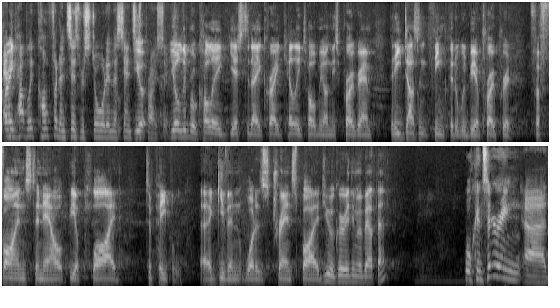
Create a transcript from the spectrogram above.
Craig- and public confidence is restored in the census Your, process. your Liberal colleague yesterday, Craig Kelly, told me on this program that he doesn't think that it would be appropriate for fines to now be applied to people, uh, given what has transpired. Do you agree with him about that? Well, considering uh,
